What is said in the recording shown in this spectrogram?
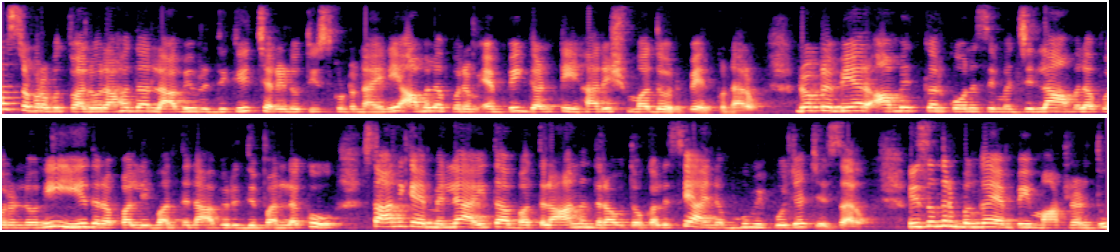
రాష్ట్ర ప్రభుత్వాలు రహదారుల అభివృద్ధికి చర్యలు తీసుకుంటున్నాయని అమలాపురం ఎంపీ గంటి హరీష్ మధుర్ పేర్కొన్నారు. డాక్టర్ బిఆర్ అంబేద్కర్ కోనసీమ జిల్లా అమలాపురంలోని ఈదరపల్లి వంతెన అభివృద్ధి పనులకు స్థానిక ఎమ్మెల్యే ఐతాబత్తుల ఆనందరావుతో కలిసి ఆయన భూమి పూజ చేశారు. ఈ సందర్భంగా ఎంపీ మాట్లాడుతూ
